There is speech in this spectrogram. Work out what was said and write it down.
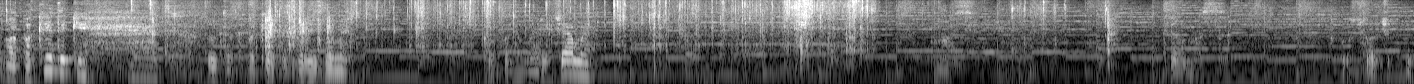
Два пакетики. Тут так пакетик з різними копаними речами. Ось. Це у нас кусочок від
